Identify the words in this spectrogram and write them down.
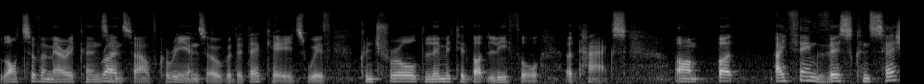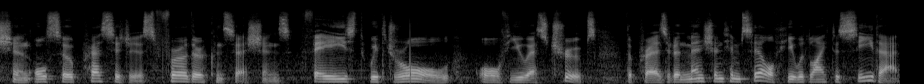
lots of Americans Right. and South Koreans over the decades with controlled, limited, but lethal attacks. Um, but I think this concession also presages further concessions, phased withdrawal of U.S. troops. The president mentioned himself he would like to see that,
